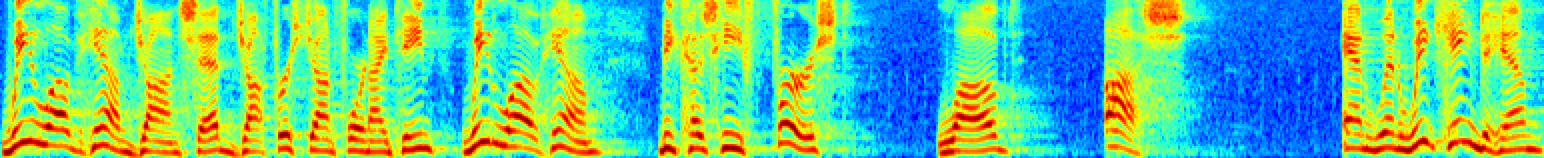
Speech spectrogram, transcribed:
We love him, John said, John, 1 John 4 19. We love him because he first loved us. And when we came to him,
